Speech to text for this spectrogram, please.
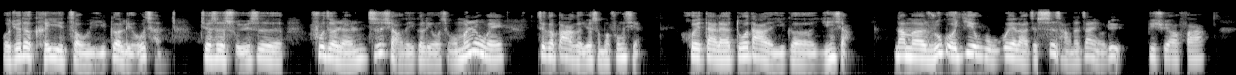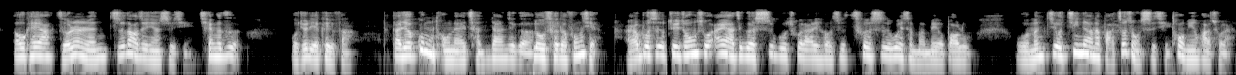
我觉得可以走一个流程，就是属于是负责人知晓的一个流程。我们认为这个 bug 有什么风险，会带来多大的一个影响。那么，如果业务为了这市场的占有率，必须要发，OK 啊，责任人知道这件事情，签个字，我觉得也可以发，大家共同来承担这个漏测的风险，而不是最终说，哎呀，这个事故出来以后是测试为什么没有暴露，我们就尽量的把这种事情透明化出来。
